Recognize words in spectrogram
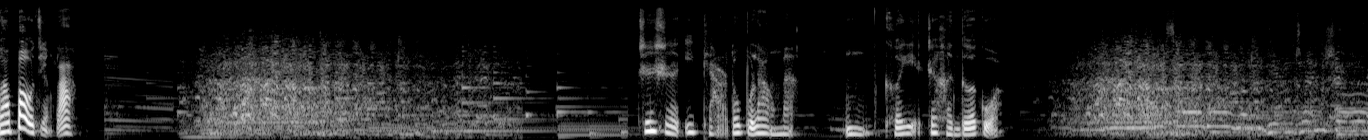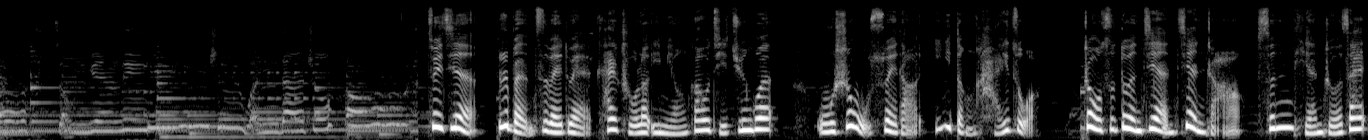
我要报警了。真是一点儿都不浪漫。嗯，可以，这很德国。最近，日本自卫队开除了一名高级军官，五十五岁的一等海佐宙斯盾舰舰长森田哲哉。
